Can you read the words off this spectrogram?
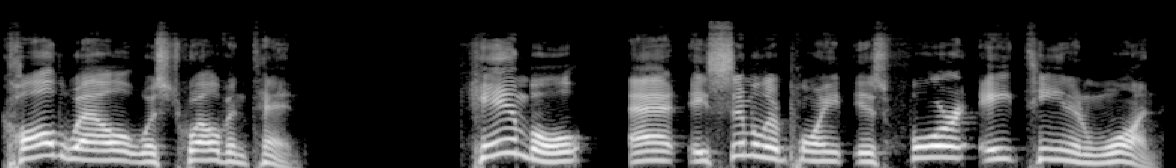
Caldwell was 12 and 10. Campbell at a similar point is 4 18 and 1.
